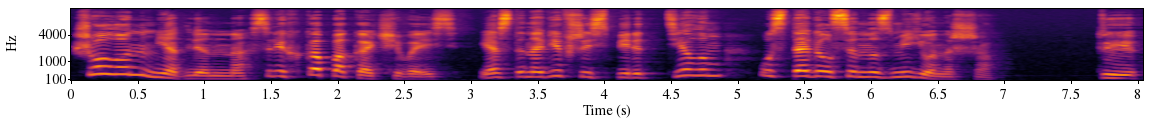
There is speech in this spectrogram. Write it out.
Шел он медленно, слегка покачиваясь, и, остановившись перед телом, уставился на змееныша. «Ты...»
